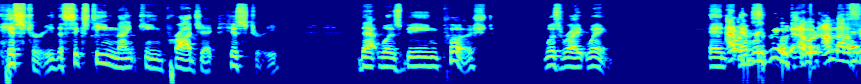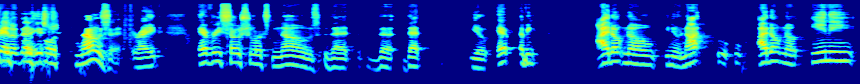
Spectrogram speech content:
history, the 1619 project history that was being pushed was right wing. And I don't every disagree with that. I'm, a- I'm not a fan of that history. knows it, right? Every socialist knows that the that you know. I mean, I don't know. You know, not. I don't know any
